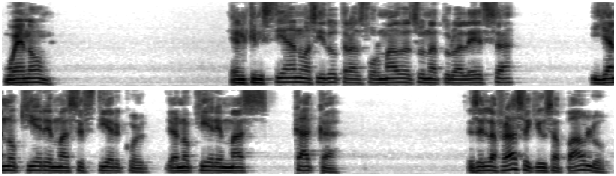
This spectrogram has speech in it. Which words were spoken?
Bueno, el cristiano ha sido transformado en su naturaleza y ya no quiere más estiércol, ya no quiere más caca. Esa es la frase que usa Pablo.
